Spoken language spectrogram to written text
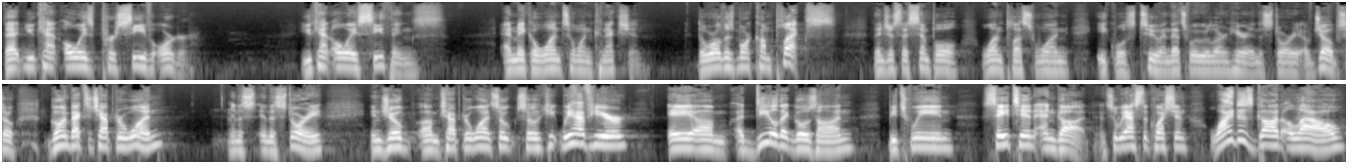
that you can't always perceive order. You can't always see things and make a one to one connection. The world is more complex than just a simple one plus one equals two. And that's what we learn here in the story of Job. So, going back to chapter one in the, in the story, in Job um, chapter one, so, so he, we have here a, um, a deal that goes on between Satan and God. And so we ask the question why does God allow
